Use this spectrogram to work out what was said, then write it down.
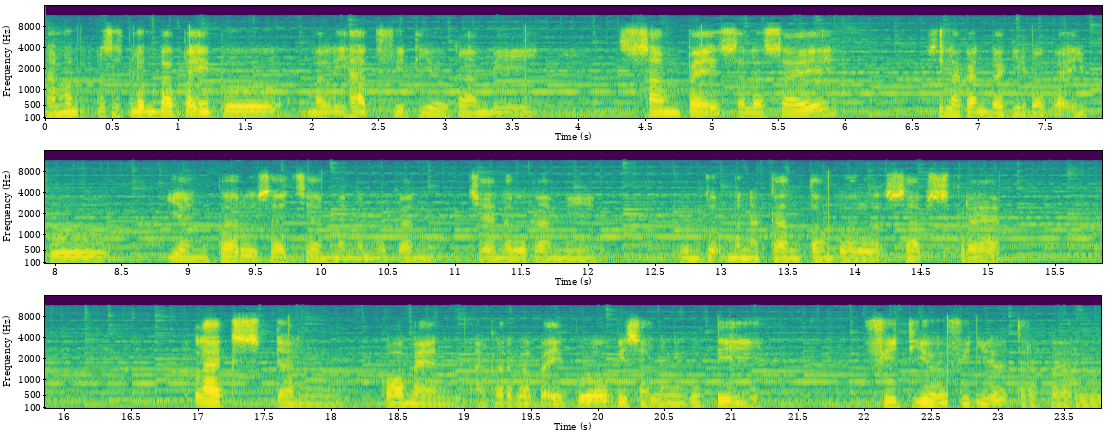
Namun sebelum Bapak Ibu melihat video kami sampai selesai, silakan bagi Bapak Ibu yang baru saja menemukan channel kami untuk menekan tombol subscribe likes dan komen agar Bapak Ibu bisa mengikuti video-video terbaru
